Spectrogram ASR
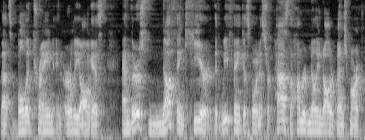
That's Bullet Train in early August. And there's nothing here that we think is going to surpass the $100 million benchmark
